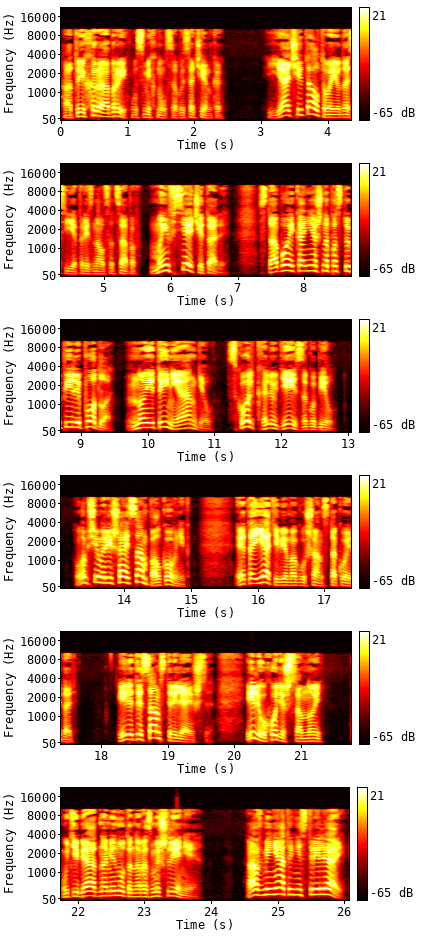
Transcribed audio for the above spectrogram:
«А ты храбрый!» — усмехнулся Высоченко. «Я читал твое досье», — признался Цапов. «Мы все читали. С тобой, конечно, поступили подло, но и ты не ангел. Сколько людей загубил. В общем, решай сам, полковник. Это я тебе могу шанс такой дать. Или ты сам стреляешься, или уходишь со мной. У тебя одна минута на размышление. А в меня ты не стреляй.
